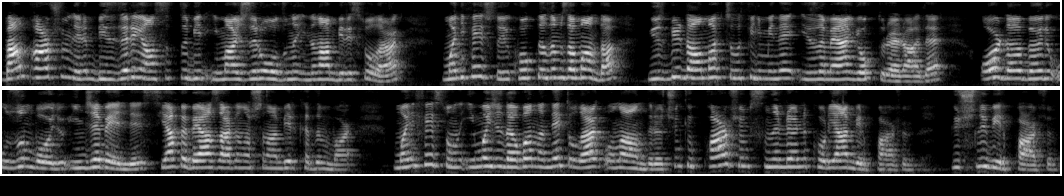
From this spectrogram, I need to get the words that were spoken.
Ben parfümlerin bizlere yansıttığı bir imajları olduğuna inanan birisi olarak Manifesto'yu kokladığım zaman da 101 Dalmatçalı filmini izlemeyen yoktur herhalde. Orada böyle uzun boylu, ince belli, siyah ve beyazlardan hoşlanan bir kadın var. Manifesto'nun imajı da bana net olarak onu andırıyor. Çünkü parfüm sınırlarını koruyan bir parfüm. Güçlü bir parfüm.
